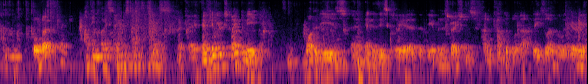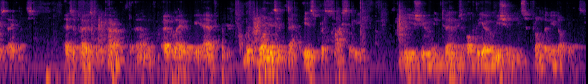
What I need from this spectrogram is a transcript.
Um, or both. I think both circumstances, yes. Okay, and can you explain to me what it is, and, it is clear that the administration's uncomfortable about these local area statements as opposed to the current um, overlay that we have. What is it that is precisely the issue in terms of the omissions from the new documents?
